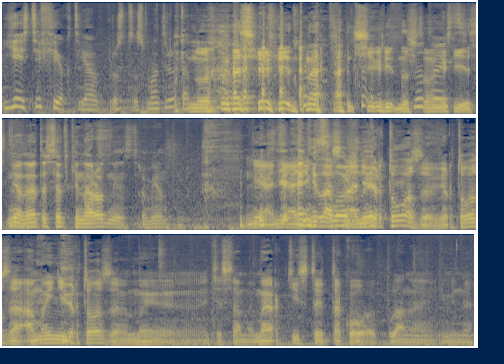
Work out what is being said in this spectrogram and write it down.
Есть эффект, я просто смотрю так. Ну, очевидно, очевидно, что Ну, у них есть-. Не, ну это все-таки народные инструменты. Не, они, они Они классные, они виртуозы, виртуозы, а мы не виртуозы, мы эти самые, мы артисты такого плана именно.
